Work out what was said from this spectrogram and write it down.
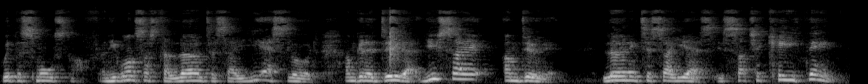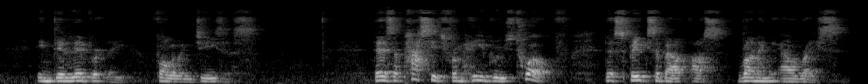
with the small stuff. And he wants us to learn to say, yes, Lord, I'm going to do that. You say it, I'm doing it. Learning to say yes is such a key thing in deliberately following Jesus. There's a passage from Hebrews 12 that speaks about us running our race.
